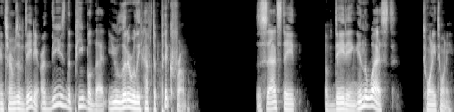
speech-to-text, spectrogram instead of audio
in terms of dating? Are these the people that you literally have to pick from? The sad state of dating in the West 2020.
